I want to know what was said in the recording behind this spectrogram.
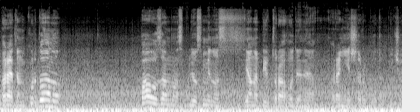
перетин кордону, пауза в нас плюс-мінус, я на півтора години раніше роботу почав.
